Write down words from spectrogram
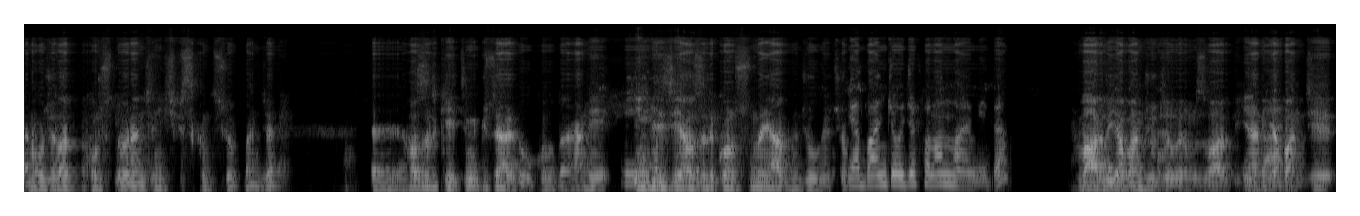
Yani hocalar konusunda öğrencinin hiçbir sıkıntısı yok bence. Ee, hazırlık eğitimi güzeldi o konuda. Hani İyi. İngilizceye hazırlık konusunda yardımcı oluyor çok. Yabancı hoca falan var mıydı? Vardı, yabancı hocalarımız vardı. Yani bari. yabancı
